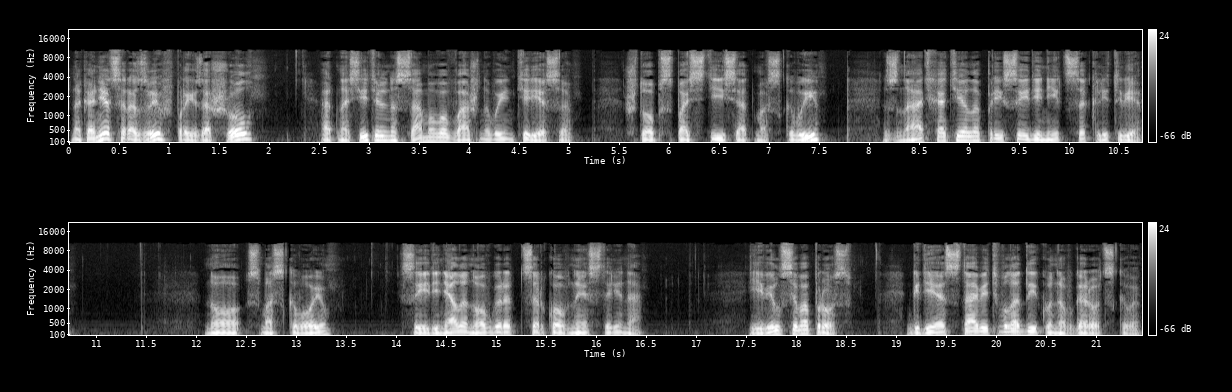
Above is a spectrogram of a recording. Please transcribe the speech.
Наконец, разрыв произошел относительно самого важного интереса. Чтоб спастись от Москвы, знать хотела присоединиться к Литве. Но с Москвою соединяла Новгород церковная старина явился вопрос, где ставить владыку новгородского,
